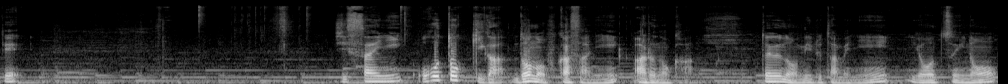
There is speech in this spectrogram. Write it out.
で実際に凹凸器がどの深さにあるのか。というのを見るために腰椎の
